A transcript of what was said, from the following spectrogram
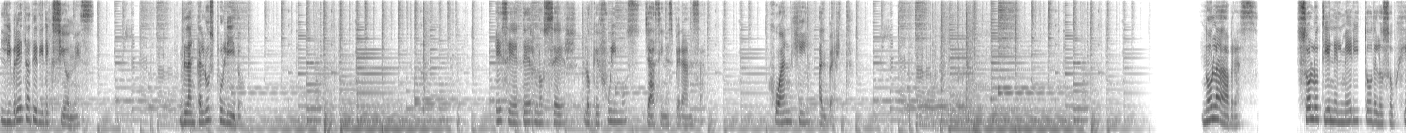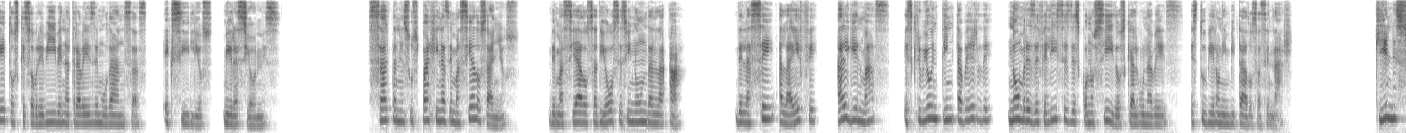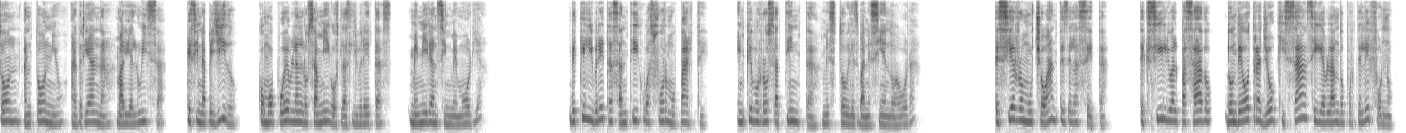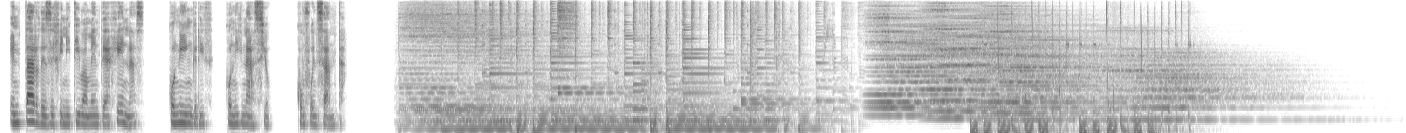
Libreta de direcciones. Blanca Luz Pulido. Ese eterno ser, lo que fuimos ya sin esperanza. Juan Gil Albert. No la abras. Solo tiene el mérito de los objetos que sobreviven a través de mudanzas, exilios, migraciones. Saltan en sus páginas demasiados años, demasiados adioses inundan la A. De la C a la F, alguien más escribió en tinta verde nombres de felices desconocidos que alguna vez estuvieron invitados a cenar. ¿Quiénes son Antonio, Adriana, María Luisa, que sin apellido, como pueblan los amigos las libretas, me miran sin memoria? ¿De qué libretas antiguas formo parte? ¿En qué borrosa tinta me estoy desvaneciendo ahora? Te cierro mucho antes de la Z, te exilio al pasado donde otra yo quizá sigue hablando por teléfono, en tardes definitivamente ajenas, con Ingrid, con Ignacio, con Fuensanta.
